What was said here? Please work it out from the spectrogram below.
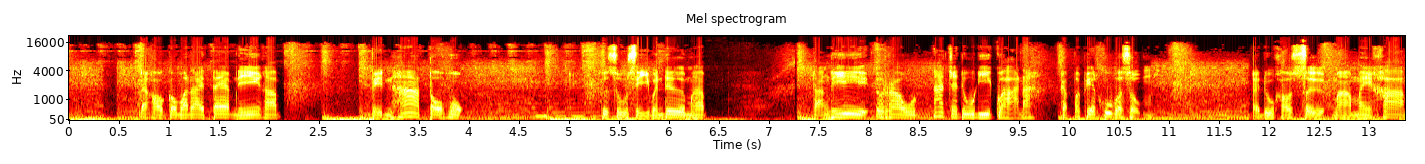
6-4 แล้วเขาก็มาได้แต้มนี้ครับ เป็น 5 ต่อ 6 คือสูสีเหมือนเดิมครับ ทั้งที่เราน่าจะดูดีกว่านะ กับประเภทคู่ผสม แต่ดูเขาเสิร์ฟมาไม่ข้าม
